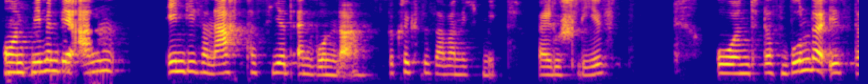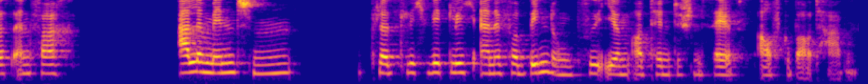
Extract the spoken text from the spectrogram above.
Und mhm. nehmen wir an, in dieser Nacht passiert ein Wunder. Du kriegst es aber nicht mit, weil du schläfst. Und das Wunder ist, dass einfach alle Menschen plötzlich wirklich eine Verbindung zu ihrem authentischen Selbst aufgebaut haben.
